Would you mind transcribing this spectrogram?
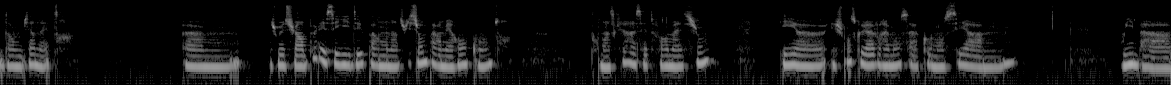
dans le bien-être. Euh, je me suis un peu laissée guider par mon intuition, par mes rencontres, pour m'inscrire à cette formation. Et, euh, et, je pense que là, vraiment, ça a commencé à, oui, bah,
